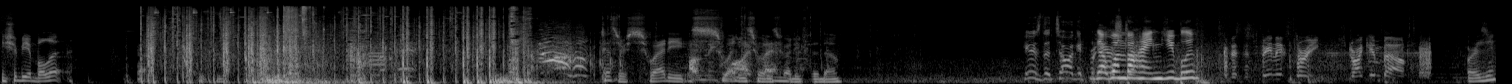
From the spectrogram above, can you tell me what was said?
He should be a bullet. Guys are sweaty, sweaty, sweaty, left. sweaty for the dome. Here's the target for We got one behind you, Blue. This is Phoenix 3. Strike inbound. Where is he?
